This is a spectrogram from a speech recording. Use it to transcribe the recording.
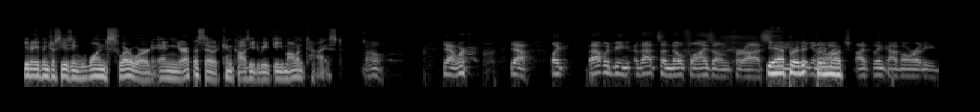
you know even just using one swear word in your episode can cause you to be demonetized. Oh. Yeah, we're yeah, like that would be that's a no fly zone for us. Yeah, We- pretty- you pretty I- much. I, think I've already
